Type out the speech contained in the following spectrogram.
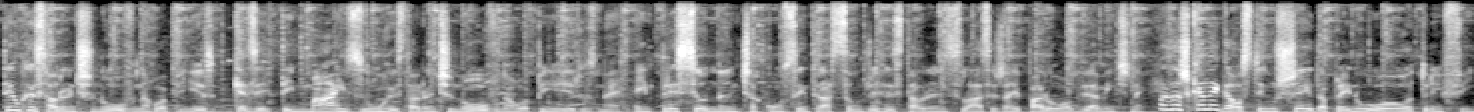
Tem um restaurante novo na Rua Pinheiros, quer dizer, tem mais um restaurante novo na Rua Pinheiros, né? É impressionante a concentração de restaurantes lá, você já reparou, obviamente, né? Mas acho que é legal, se tem um cheio, dá pra ir no outro, enfim.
